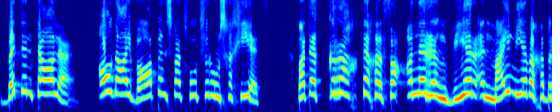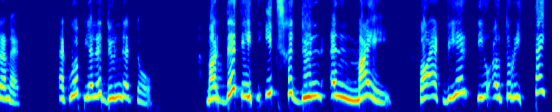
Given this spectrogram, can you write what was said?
Bid in tale. Al daai wapens wat God vir ons gegee het wat 'n kragtige verandering weer in my lewe gebring het. Ek hoop julle doen dit nog. Maar dit het iets gedoen in my waar ek weer die autoriteit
